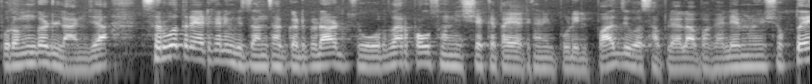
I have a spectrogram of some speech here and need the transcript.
पुरंगड लांजा सर्वत्र या ठिकाणी विजांचा गडगडाट जोरदार पाऊस होण्याची शक्यता या ठिकाणी पुढील पाच दिवस आपल्याला बघायला मिळू शकतोय.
